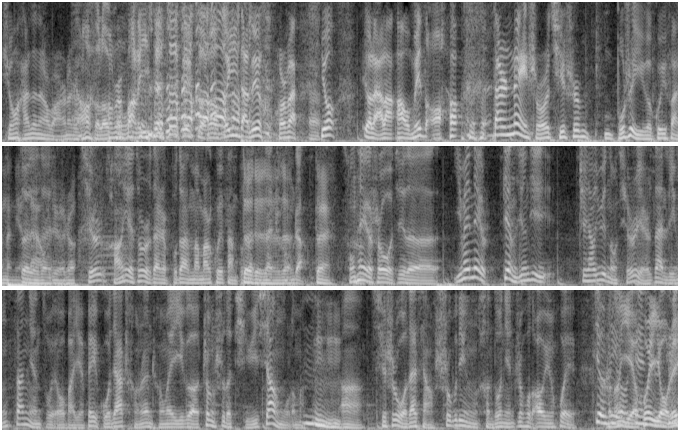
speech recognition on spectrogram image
熊还在那玩呢，然后旁边放了一堆 可乐和一大堆盒饭，哟又来了啊，我没走，但是那时候其实不是一个规范的年代，我觉着，其实行业都是在这不断慢慢规范，不断在成长，对，从那个时候我记得，因为那个电子竞技。这项运动其实也是在零三年左右吧，也被国家承认成为一个正式的体育项目了嘛。嗯啊，其实我在想，说不定很多年之后的奥运会，可能也会有这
